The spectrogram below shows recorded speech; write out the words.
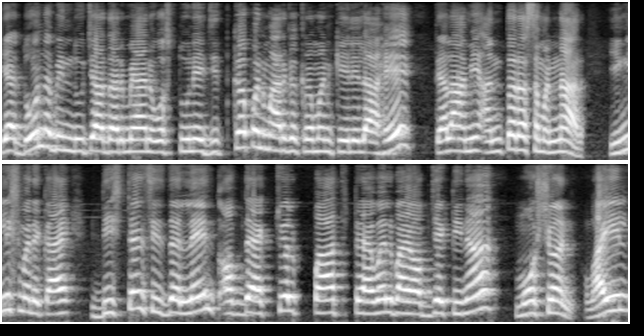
या दोन बिंदूच्या दरम्यान वस्तूने जितकं पण मार्गक्रमण केलेलं आहे त्याला आम्ही अंतर असं म्हणणार. इंग्लिशमध्ये काय? Distance is the length of the actual path travel by object in a motion while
